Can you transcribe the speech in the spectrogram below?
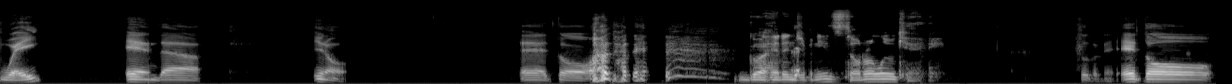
way and uh you know えっと待って Go ahead in Japanese, totally okay. そうだねえっ、と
